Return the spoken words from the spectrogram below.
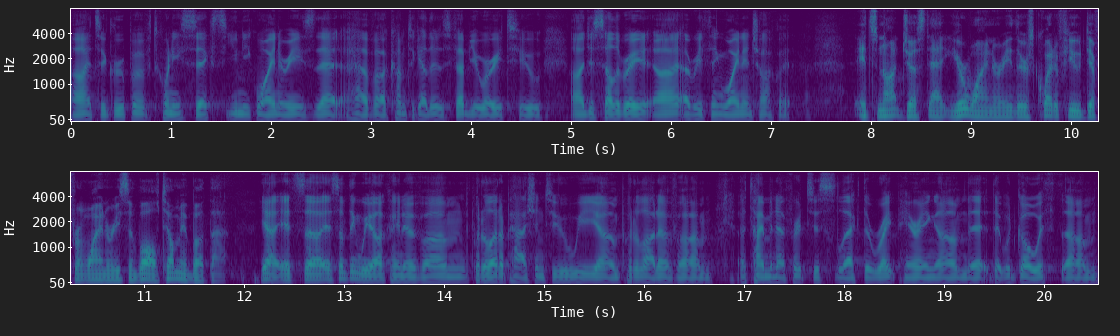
Uh, it's a group of 26 unique wineries that have uh, come together this February to uh, just celebrate uh, everything wine and chocolate. It's not just at your winery, there's quite a few different wineries involved. Tell me about that. Yeah, it's uh, it's something we all kind of um, put a lot of passion to. We um, put a lot of um, uh, time and effort to select the right pairing um, that, that would go with um,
